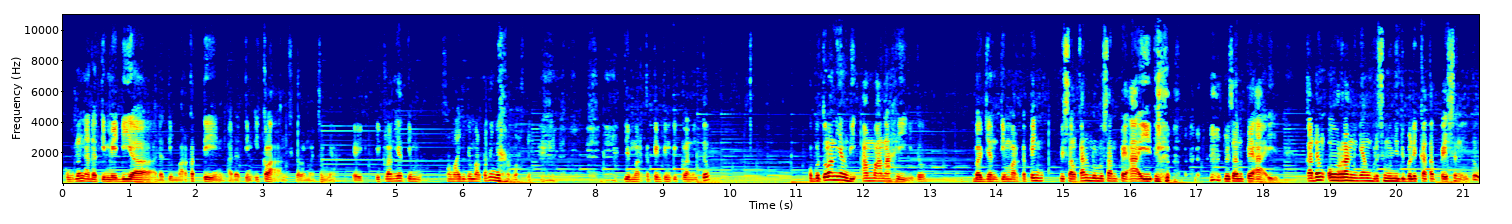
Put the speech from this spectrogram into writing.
Kemudian ada tim media ada tim marketing ada tim iklan segala macamnya. Ya, iklan ya tim sama aja tim marketing ya maksudnya tim marketing tim iklan itu kebetulan yang diamanahi itu bagian tim marketing misalkan lulusan PAI itu. Lulusan PAI kadang orang yang bersembunyi di balik kata passion itu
